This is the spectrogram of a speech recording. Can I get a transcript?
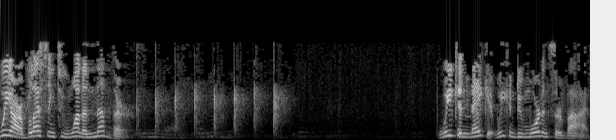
We are a blessing to one another. We can make it. We can do more than survive.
